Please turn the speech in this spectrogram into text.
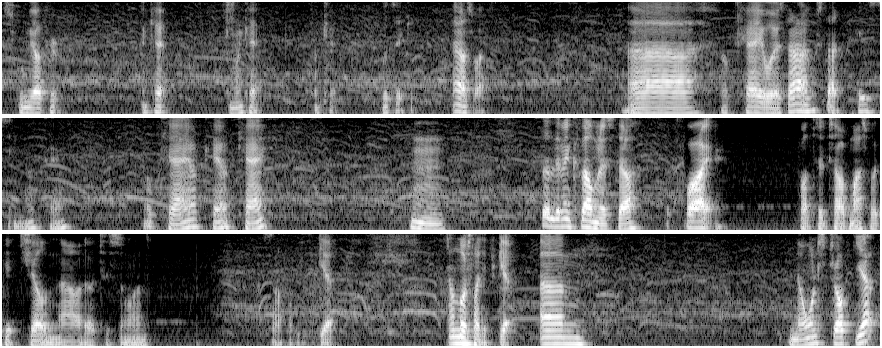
screw me up here. Okay. Okay. Okay. We'll take it. That's right. Uh, okay, where's that? Who's that pacing? Okay. Okay, okay, okay. Hmm. Still living kilometers though. Still quite fall to the top. Might as well give chill now though to someone. So I'll probably forget. I'll most likely forget. Um No one's dropped yet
